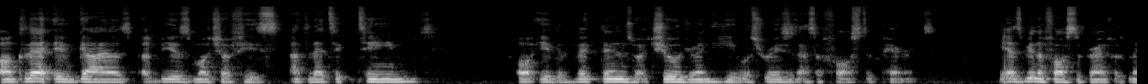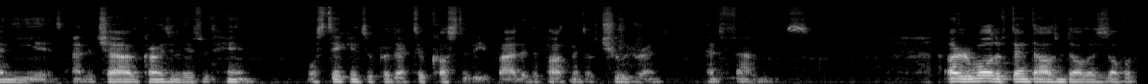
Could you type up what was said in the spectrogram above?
Unclear if Giles abused much of his athletic teams or if the victims were children he was raised as a foster parent. He has been a foster parent for many years, and the child currently lives with him was taken to protective custody by the Department of Children and Families. A reward of $10,000 is offered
